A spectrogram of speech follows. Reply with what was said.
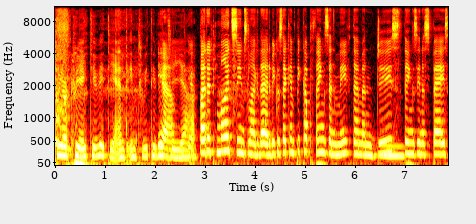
to your creativity and intuitivity. Yeah. But it might seems like that because I can pick up things and move them and do Mm. things in a space.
